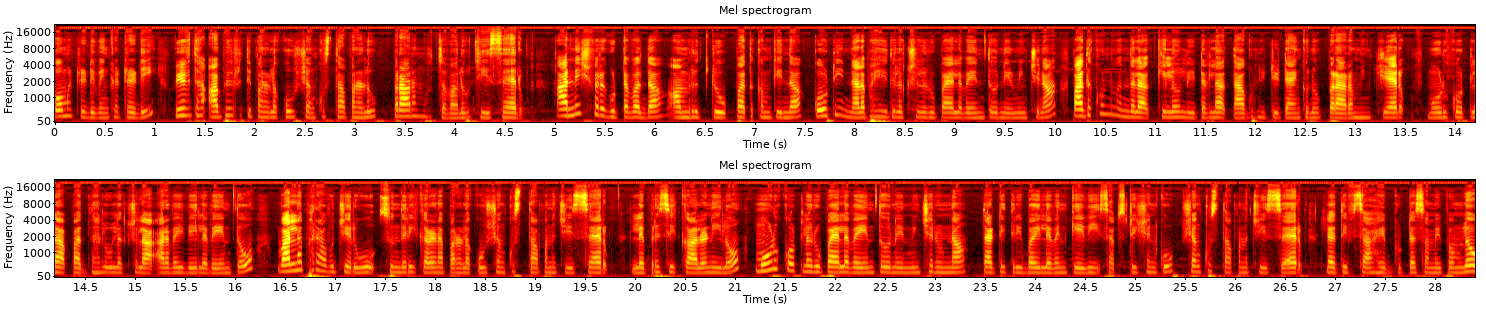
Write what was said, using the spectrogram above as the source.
కోమటిరెడ్డి వెంకటరెడ్డి వివిధ అభివృద్ధి పనులకు శంకుస్థాపనలు ప్రారంభోత్సవాలు చేశారు. అన్నేశ్వరగుట్ట వద్ద అమృత్ టూ పథకం కింద కోటి నలభై ఐదు లక్షల రూపాయల వ్యయంతో నిర్మించిన పదకొండు వందల కిలోలీటర్ల తాగునీటి ట్యాంకును ప్రారంభించారు. మూడు కోట్ల పద్నాలుగు లక్షల అరవై వేల వ్యయంతో వల్లభరావు చెరువు సుందరీకరణ పనులకు శంకుస్థాపన చేశారు. లెప్రసీ కాలనీలో మూడు కోట్ల రూపాయల వ్యయంతో నిర్మించనున్న thirty three by eleven KV సబ్స్టేషన్కు శంకుస్థాపన చేశారు. లతీఫ్ సాహెబ్ గుట్ట సమీపంలో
